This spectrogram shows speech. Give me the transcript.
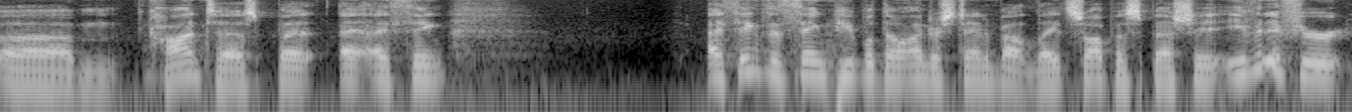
um, contest. But I, I think I think the thing people don't understand about late swap, especially even if you're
